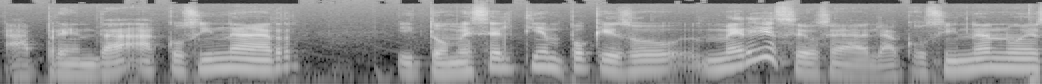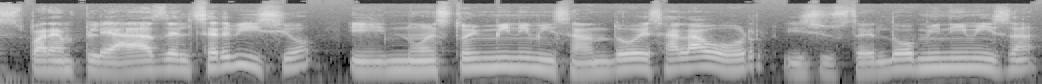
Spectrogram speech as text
aprenda a cocinar y tómese el tiempo que eso merece. O sea, la cocina no es para empleadas del servicio y no estoy minimizando esa labor y si usted lo minimiza,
